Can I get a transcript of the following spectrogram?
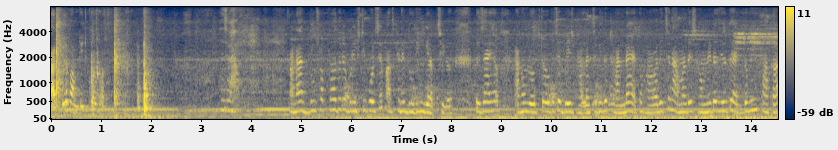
কাজগুলো কমপ্লিট করব। টানা দু সপ্তাহ ধরে বৃষ্টি পড়ছে, মাঝখানে দুদিন গ্যাপ ছিল। তো যাই হোক, এখন রোদটা উঠেছে, বেশ ভালো লাগছে। কিন্তু ঠান্ডা এত হাওয়া দিচ্ছে না, আমাদের সামনেটা যেহেতু একদমই ফাঁকা,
